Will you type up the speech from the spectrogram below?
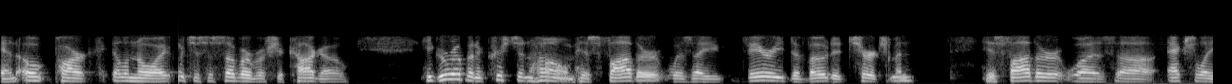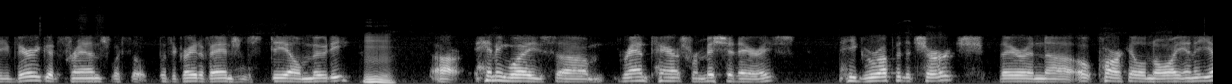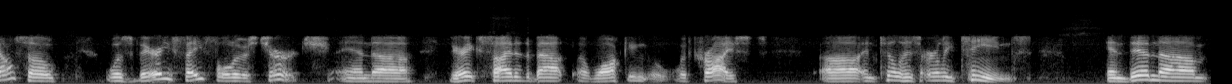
in Oak Park, Illinois, which is a suburb of Chicago. He grew up in a Christian home. His father was a very devoted churchman his father was uh, actually very good friends with the with the great evangelist D.L. Moody. Mm. Uh, Hemingway's um, grandparents were missionaries. He grew up in the church there in uh, Oak Park, Illinois, and he also was very faithful to his church and uh, very excited about uh, walking with Christ uh, until his early teens. And then um,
